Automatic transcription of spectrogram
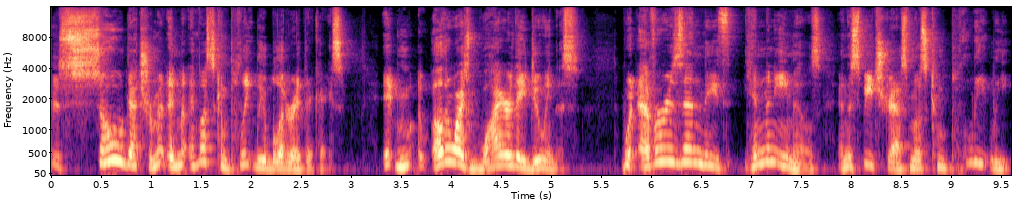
is so detrimental? It, it must completely obliterate their case. It, otherwise, why are they doing this? Whatever is in these Hinman emails and the speech drafts must completely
